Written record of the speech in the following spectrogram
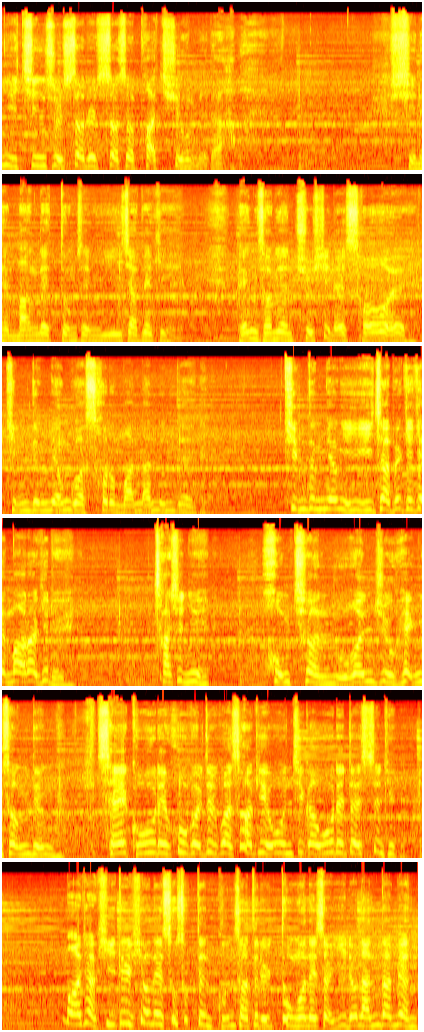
이 진술서를 써서 바치옵니다. 신의 막내 동생 이자백이 횡성현 출신의 서얼 김등명과 서로 만났는데 김등명이 이자백에게 말하기를 자신이 홍천, 원주, 횡성 등새 고을의 호걸들과 사귀어 온 지가 오래됐으니 만약 이들 현에 소속된 군사들을 동원해서 일어난다면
